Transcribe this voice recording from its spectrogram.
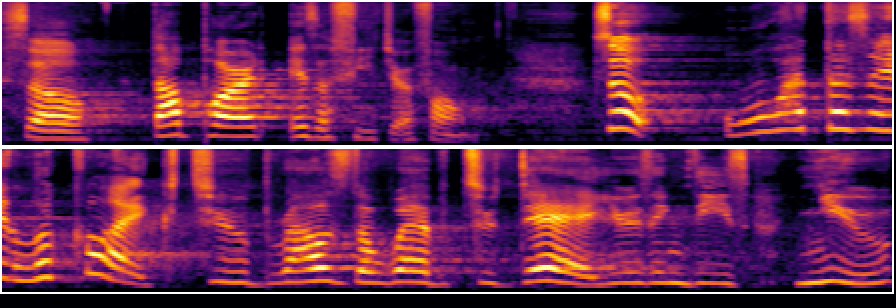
So that part is a feature phone. So what does it look like to browse the web today using these new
